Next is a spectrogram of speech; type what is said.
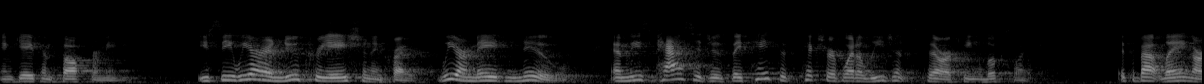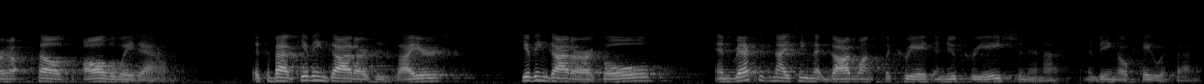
and gave himself for me. You see, we are a new creation in Christ. We are made new. And these passages, they paint this picture of what allegiance to our King looks like. It's about laying ourselves all the way down. It's about giving God our desires, giving God our goals, and recognizing that God wants to create a new creation in us and being okay with that.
